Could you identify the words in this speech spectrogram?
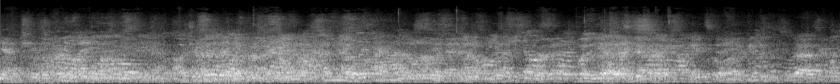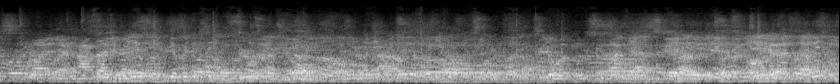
Yeah. Yeah.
